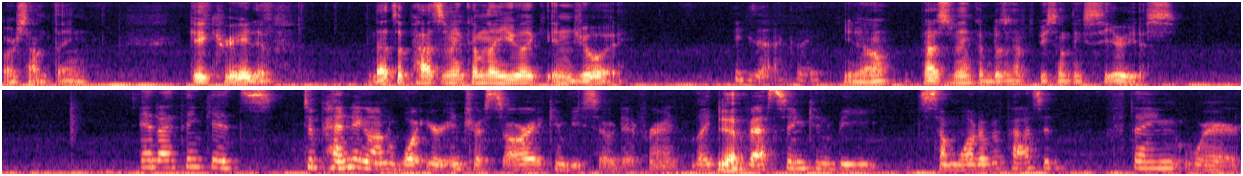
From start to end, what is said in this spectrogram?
or something. Get creative. That's a passive income that you like enjoy. Exactly. You know, passive income doesn't have to be something serious. And I think it's depending on what your interests are, it can be so different. Like Yeah. investing can be somewhat of a passive thing where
